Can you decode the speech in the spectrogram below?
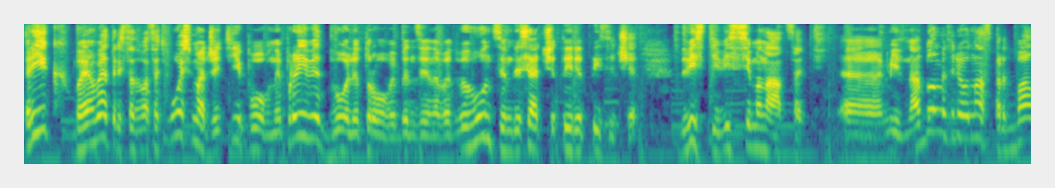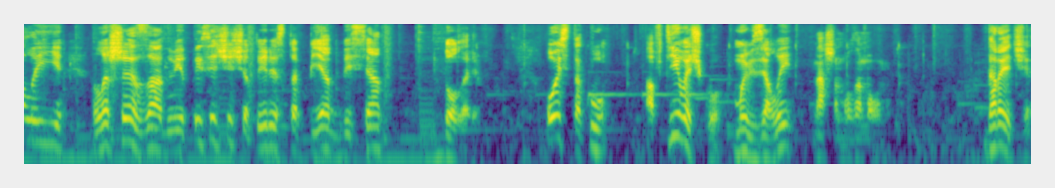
рік. BMW 328 GT, повний привід, 2-літровий бензиновий двигун, 74 тисячі 218 е, міль на одометрі. У нас придбали її лише за 2450 доларів. Ось таку автівочку ми взяли нашому замовнику. До речі,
